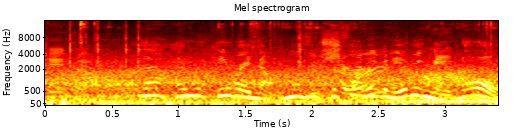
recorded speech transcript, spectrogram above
Shade now? Yeah, I'm okay right now. No, it's sure? not even hitting me. No.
